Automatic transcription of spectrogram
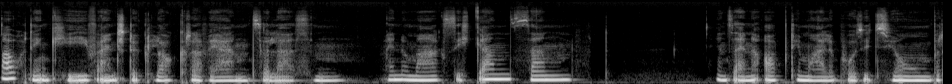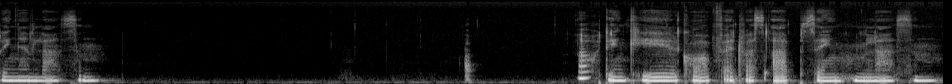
Auch den Kiefer ein Stück lockerer werden zu lassen. Wenn du magst, sich ganz sanft in seine optimale Position bringen lassen. Auch den Kehlkopf etwas absenken lassen,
